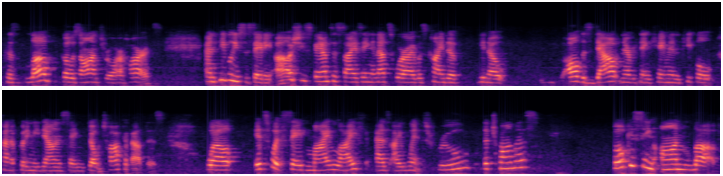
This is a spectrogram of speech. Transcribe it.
because love goes on through our hearts. And people used to say to me, "Oh, she's fantasizing," and that's where I was kind of, you know, all this doubt and everything came in. People kind of putting me down and saying, "Don't talk about this." Well, it's what saved my life as I went through the traumas. Focusing on love,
